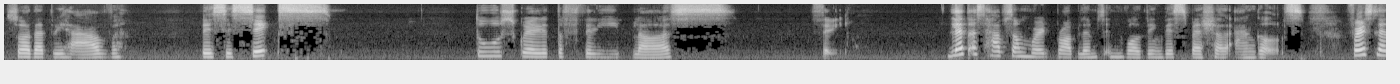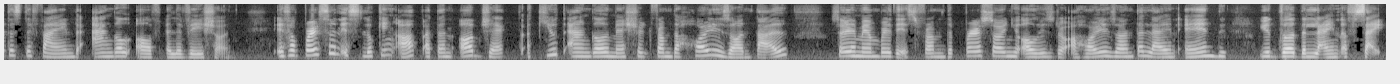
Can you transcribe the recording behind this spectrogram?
So that we have, this is 6, 2 square root of 3 plus 3. Let us have some word problems involving these special angles. First, let us define the angle of elevation. If a person is looking up at an object, acute angle measured from the horizontal, so remember this, from the person, you always draw a horizontal line and you draw the line of sight.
